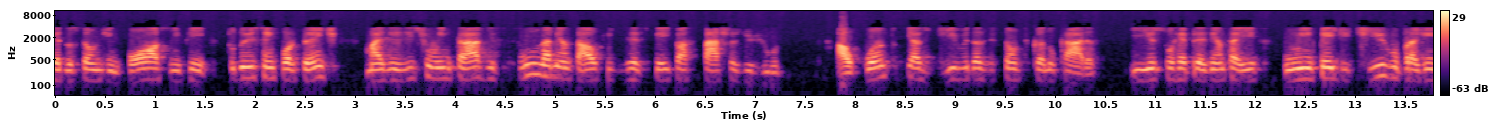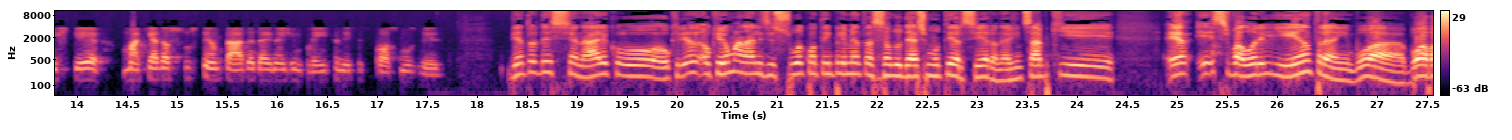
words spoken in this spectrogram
redução de impostos, enfim, tudo isso é importante, mas existe um entrave fundamental que diz respeito às taxas de juros, ao quanto que as dívidas estão ficando caras. E isso representa aí um impeditivo para a gente ter uma queda sustentada da inadimplência nesses próximos meses. Dentro desse cenário, eu queria, eu queria uma análise sua quanto à implementação do 13 terceiro, né? A gente sabe que é, esse valor ele entra em boa, boa,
